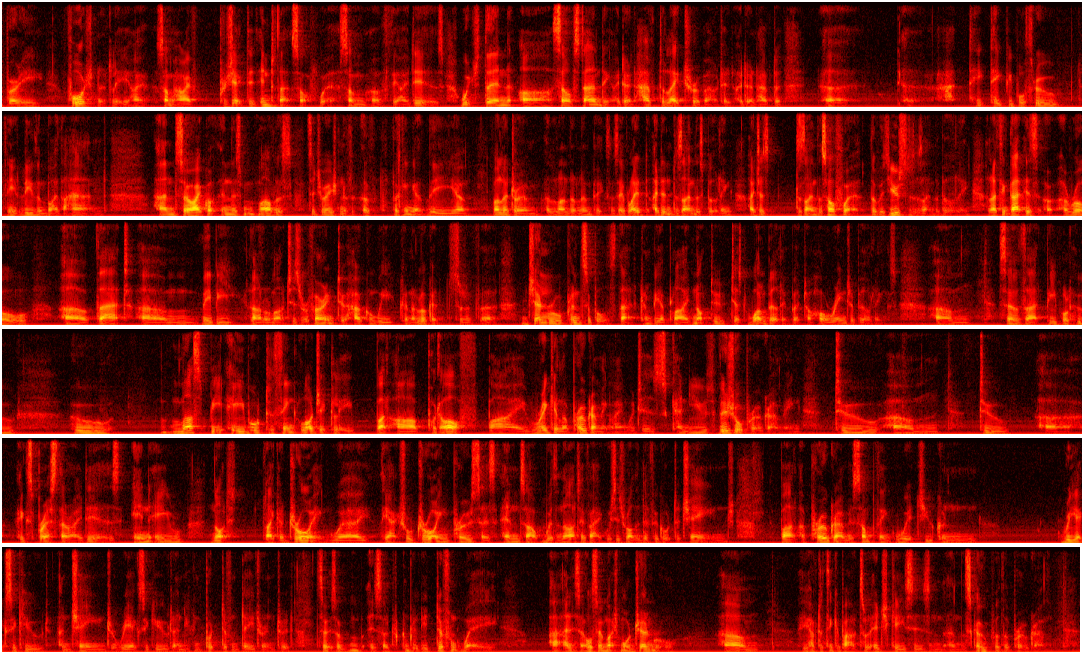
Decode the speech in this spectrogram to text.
very fortunately, I, somehow I've projected into that software some of the ideas, which then are self-standing. I don't have to lecture about it. I don't have to uh, take, take people through, lead, them by the hand. And so I got in this marvelous situation of, of looking at the uh, velodrome at the London Olympics and say, well, I, I didn't design this building, I just designed the software that was used to design the building. And I think that is a, a role uh, that um, maybe Lionel March is referring to. How can we kind of look at sort of uh, general principles that can be applied not to just one building, but to a whole range of buildings? Um, so that people who, who must be able to think logically but are put off by regular programming languages can use visual programming to, um, to uh, express their ideas in a, not like a drawing where the actual drawing process ends up with an artifact which is rather difficult to change, but a program is something which you can re-execute and change and re-execute and you can put different data into it. So it's a, it's a completely different way uh, and it's also much more general. Um, you have to think about sort of edge cases and, and the scope of the program.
